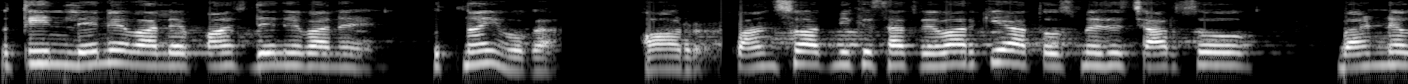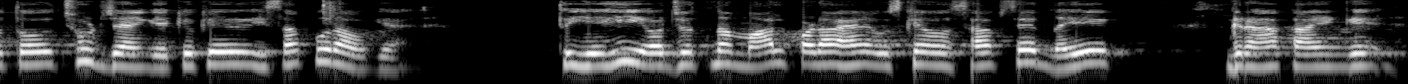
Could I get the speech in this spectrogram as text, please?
तो तीन लेने वाले, पाँच देने वाले, उतना ही होगा। और 500 आदमी के साथ व्यवहार किया तो उसमें से 400 बांटने तो छूट जाएँगे, क्योंकि हिसाब पूरा हो गया है। तो यही, और जितना माल पड़ा है, उसके हिसाब से नए ग्राहक आएँगे,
